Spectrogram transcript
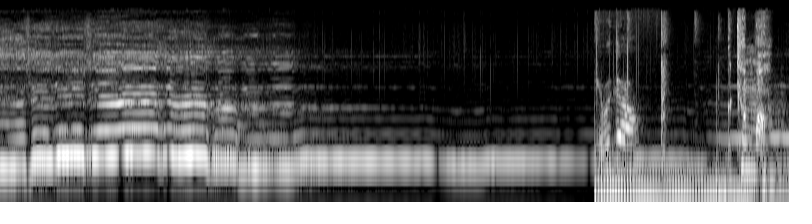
Here we go. Come on.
